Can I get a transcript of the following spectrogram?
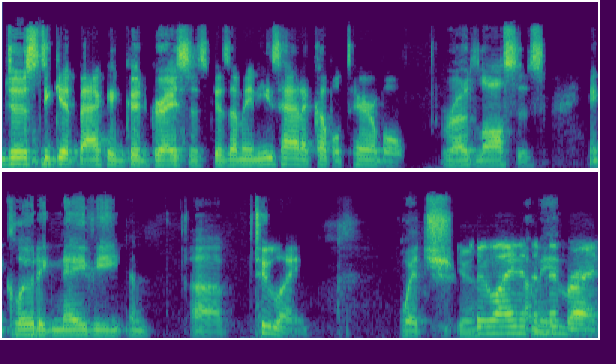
just to get back in good graces, because I mean he's had a couple terrible road losses, including Navy and uh, Tulane, which yeah. Tulane in I the mean, membrane.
